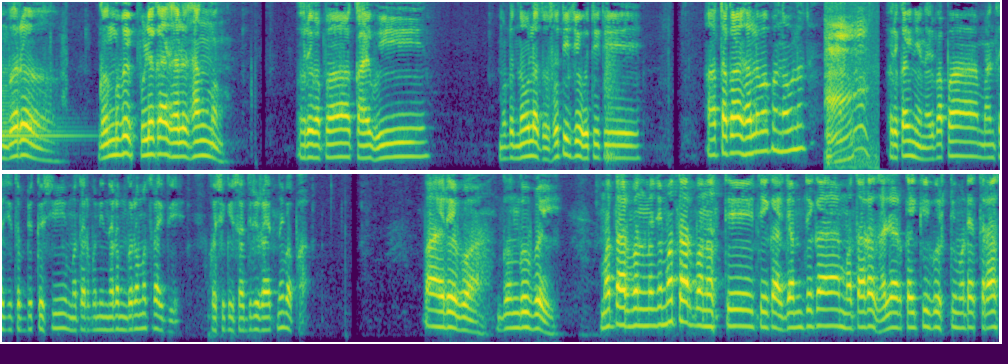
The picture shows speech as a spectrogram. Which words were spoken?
बरं. गंगूबाई पुढे काय झालं सांग मग. अरे बापा काय होईल? म्हटलं नवलाच होते जे होते ते. आता काय झालं बापा नवलाच? अरे काही नाही ना बापा. माणसाची तब्येत कशी? म्हातारपणी नरम गरमच राहते. कशी काही साजरी राहत नाही बापा. पाय रे बा गंगूबाई. मतारपण म्हणजे मतारपण असते. ते काय जमते काय मतारा झाल्यावर काही काही गोष्टी मोठ्या त्रास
